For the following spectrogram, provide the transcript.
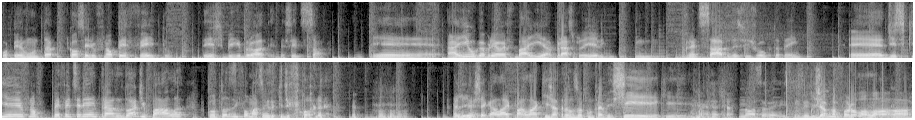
a pergunta qual seria o final perfeito deste Big Brother, dessa edição. É, aí o Gabriel F. Bahia, abraço pra ele, um grande sábio desse jogo também, é, disse que o final perfeito seria a entrada do Adbala com todas as informações aqui de fora. Ele ia chegar lá e falar que já transou com travesti, que Nossa, velho. Inclusive, que já quem- baforou loló.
